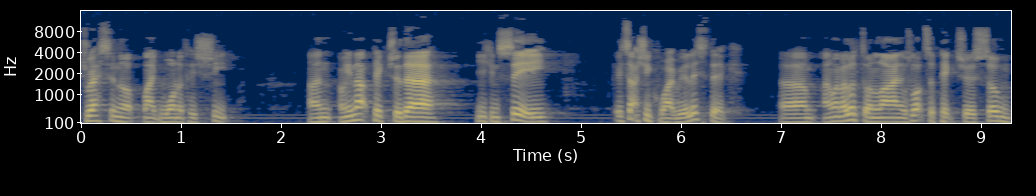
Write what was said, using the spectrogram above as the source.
dressing up like one of his sheep. And I mean, that picture there, you can see it's actually quite realistic. Um, and when I looked online, there was lots of pictures. Some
